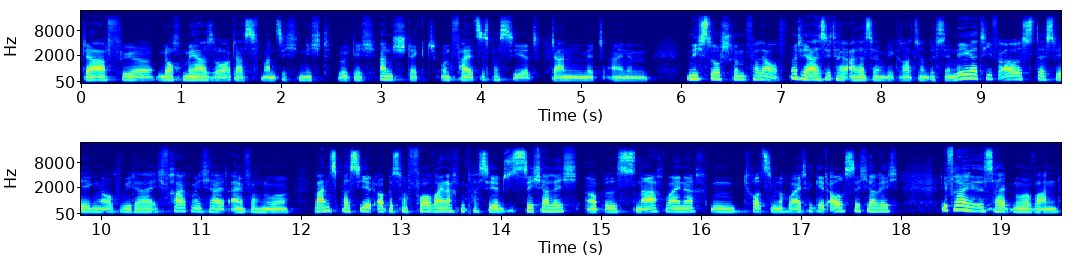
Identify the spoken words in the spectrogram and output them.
dafür noch mehr sorgt, dass man sich nicht wirklich ansteckt und falls es passiert, dann mit einem nicht so schlimmen Verlauf. Und ja, es sieht halt alles irgendwie gerade so ein bisschen negativ aus, deswegen auch wieder, ich frage mich halt einfach nur, wann es passiert, ob es noch vor Weihnachten passiert, sicherlich, ob es nach Weihnachten trotzdem noch weitergeht, auch sicherlich. Die Frage ist halt nur wann.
